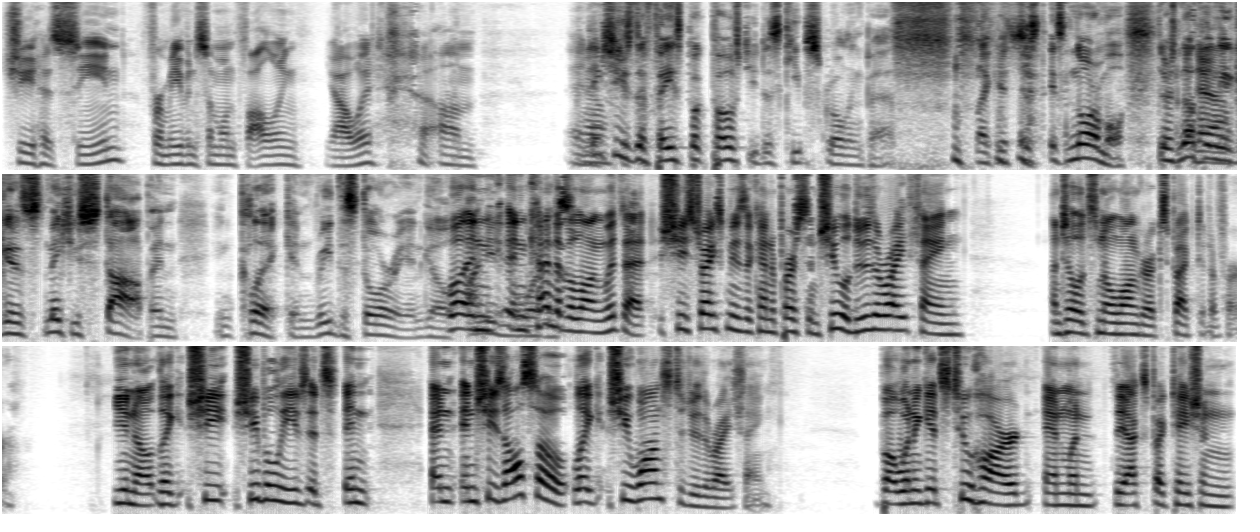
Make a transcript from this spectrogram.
she has seen from even someone following Yahweh. um, and I think she's the Facebook post you just keep scrolling past. like it's just it's normal. There's nothing Yeah. that gets, makes you stop and, and click and read the story and go. Well, I and, need and more kind of along with that, she strikes me as the kind of person she will do the right thing until it's no longer expected of her. You know, like she she believes it's in and and she's also like she wants to do the right thing. But when it gets too hard and when the expectation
